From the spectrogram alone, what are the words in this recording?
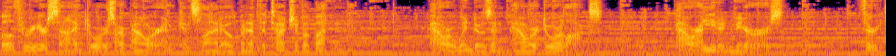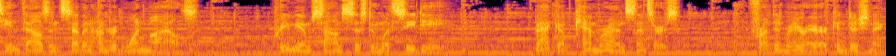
Both rear side doors are power and can slide open at the touch of a button power windows and power door locks. Power heated mirrors. 13,701 miles. Premium sound system with CD. Backup camera and sensors. Front and rear air conditioning.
